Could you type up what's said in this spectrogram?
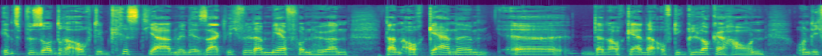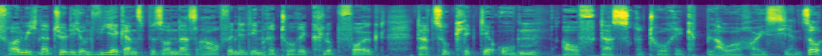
Insbesondere auch dem Christian, wenn ihr sagt, ich will da mehr von hören, dann auch gerne, äh, dann auch gerne auf die Glocke hauen. Und ich freue mich natürlich und wir ganz besonders auch, wenn ihr dem Rhetorikclub folgt. Dazu klickt ihr oben auf das Rhetorik-blaue Häuschen. So,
